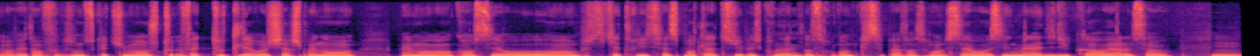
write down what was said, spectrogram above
Et en fait, en fonction de ce que tu manges, en fait, toutes les recherches maintenant, même en, en cancéro, en psychiatrie, ça se porte là-dessus, parce qu'en Ouais. fait, on se rend compte que c'est pas forcément le cerveau, c'est une maladie du corps vers le cerveau. Mm.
